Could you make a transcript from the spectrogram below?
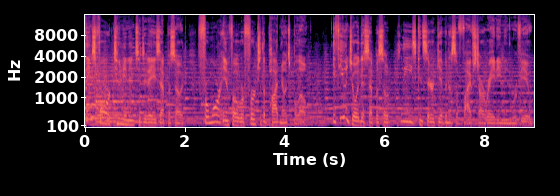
Thanks for tuning into today's episode. For more info, refer to the pod notes below. If you enjoyed this episode, please consider giving us a five star rating and review.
